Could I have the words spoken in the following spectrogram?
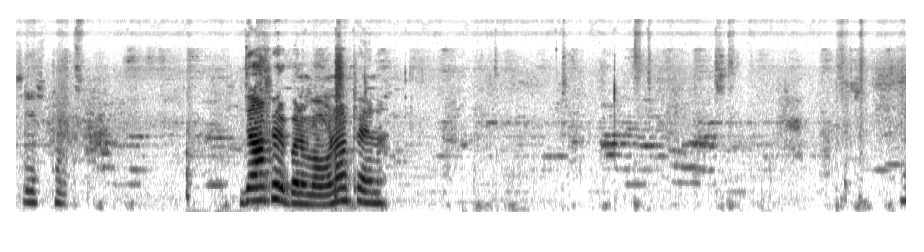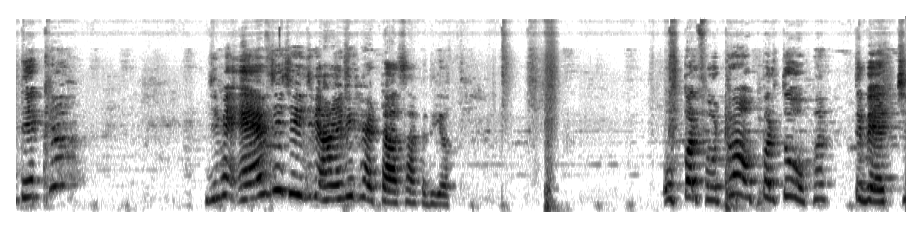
ਸਿਸਟਮ ਜਾਂ ਫਿਰ ਬਣਵਾਉਣਾ ਪੈਣਾ। ਦੇਖਿਆ? ਜਿਵੇਂ ਐਵ ਜੀ ਚੀਜ਼ ਵੀ ਐਂ ਵੀ ਫਿੱਟ ਆ ਸਕਦੀ ਆ ਉੱਥੇ। ਉੱਪਰ ਫੋਟੋਆਂ, ਉੱਪਰ ਧੂਫ ਤੇ ਵਿੱਚ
